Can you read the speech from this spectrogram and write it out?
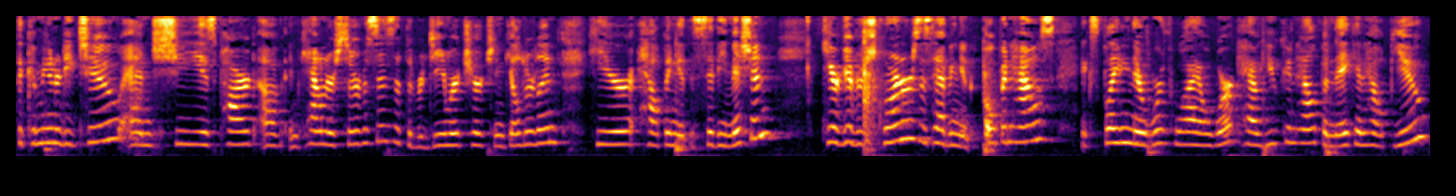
the community too, and she is part of Encounter Services at the Redeemer Church in Guilderland, here helping at the city mission. Caregivers Corners is having an open house explaining their worthwhile work, how you can help and they can help you.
